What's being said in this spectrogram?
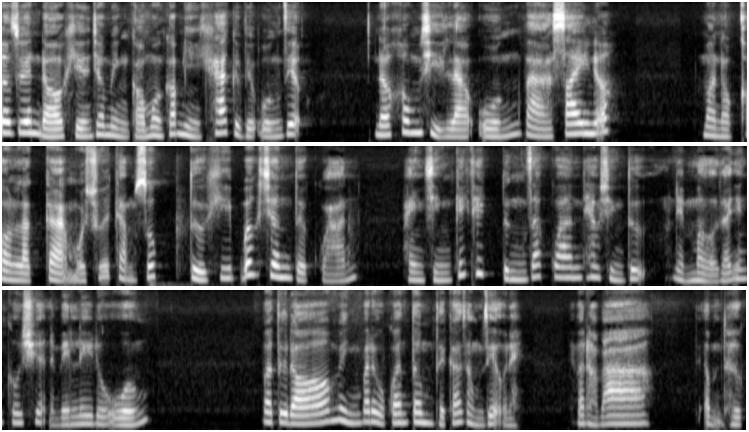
cơ duyên đó khiến cho mình có một góc nhìn khác về việc uống rượu. Nó không chỉ là uống và say nữa, mà nó còn là cả một chuỗi cảm xúc từ khi bước chân tới quán, hành trình kích thích từng giác quan theo trình tự để mở ra những câu chuyện ở bên ly đồ uống. Và từ đó mình bắt đầu quan tâm tới các dòng rượu này. Văn hóa bar ẩm thực,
